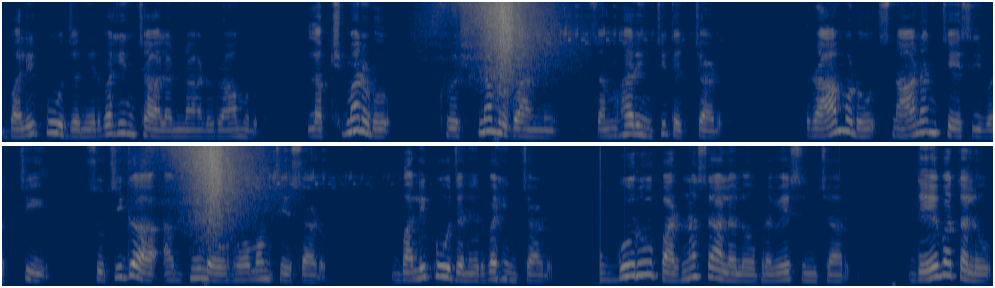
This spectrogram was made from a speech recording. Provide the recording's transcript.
బలిపూజ నిర్వహించాలన్నాడు రాముడు. లక్ష్మణుడు కృష్ణమృగాన్ని సంహరించి తెచ్చాడు. రాముడు స్నానం చేసి వచ్చి శుచిగా అగ్నిలో హోమం చేశాడు. బలిపూజ నిర్వహించాడు. ముగ్గురు పర్ణశాలలో ప్రవేశించారు. దేవతలు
